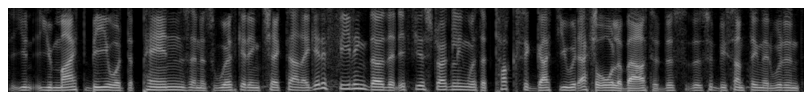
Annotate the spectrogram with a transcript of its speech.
you, you might be or depends and it's worth getting checked out. I get a feeling, though, that if you're struggling with a toxic gut, you would actually all about it. This, this would be something that wouldn't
